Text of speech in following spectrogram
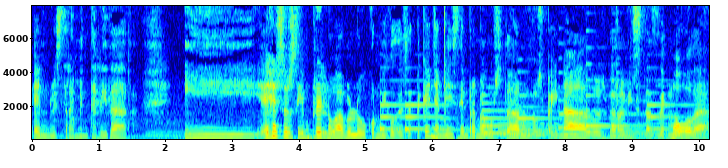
en nuestra mentalidad. Y eso siempre lo hablo conmigo desde pequeña. A mí siempre me gustaron los peinados, ver revistas de moda.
